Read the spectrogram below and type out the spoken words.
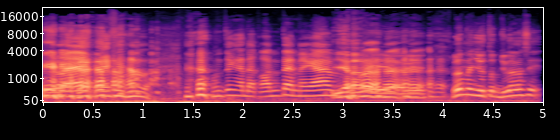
relax ya kan penting ada konten ya kan Iya, iya, iya. Lo main YouTube juga gak sih?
